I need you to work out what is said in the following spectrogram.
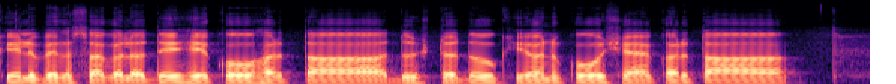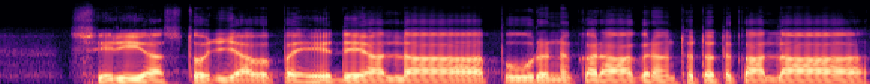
ਕਿਲ ਬਿਗ ਸਗਲ ਦੇਹ ਕੋ ਹਰਤਾ, ਦੁਸ਼ਟ ਦੋਖਿਅਨ ਕੋ ਸ਼ੈ ਕਰਤਾ। ਸ੍ਰੀ ਅਸਤੁਜ ਜਬ ਭਏ ਦਿਆਲਾ, ਪੂਰਨ ਕਰਾ ਗ੍ਰੰਥ ਤਤਕਾਲਾ।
